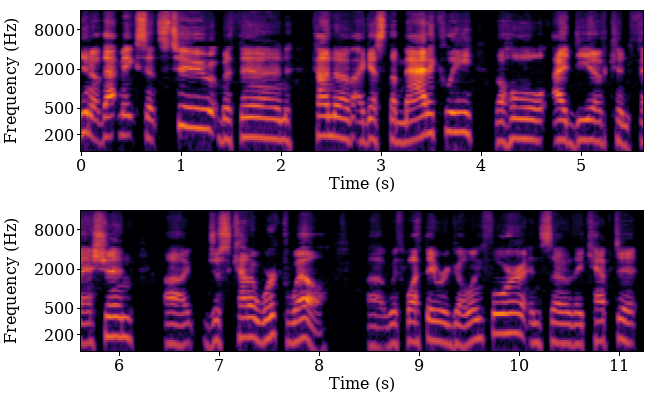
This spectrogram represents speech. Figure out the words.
you know, that makes sense too. But then, kind of, I guess, thematically, the whole idea of confession uh, just kind of worked well uh, with what they were going for. And so they kept it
